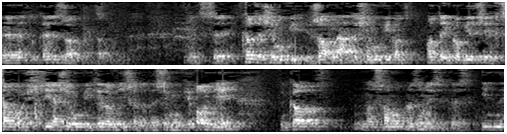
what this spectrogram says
e, tutaj jest żona w domu. Więc e, to, że się mówi żona, to się mówi o, o tej kobiecie w całości, jak się mówi kierowniczka, to też się mówi o niej, tylko no są, rozumiecie, to jest inne,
